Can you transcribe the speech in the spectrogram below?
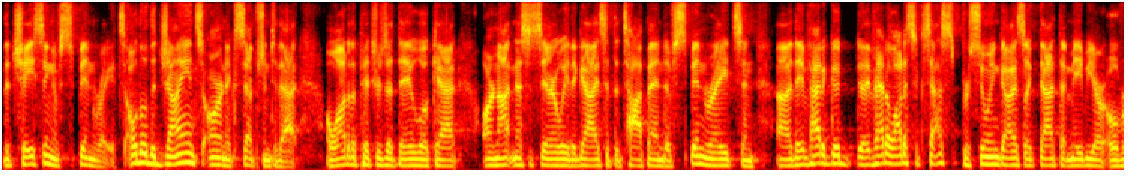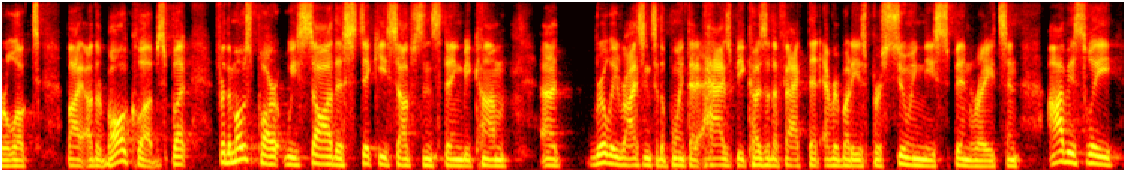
the chasing of spin rates. Although the Giants are an exception to that. A lot of the pitchers that they look at are not necessarily the guys at the top end of spin rates. And uh, they've had a good, they've had a lot of success pursuing guys like that that maybe are overlooked by other ball clubs. But for the most part, we saw this sticky substance thing become uh, really rising to the point that it has because of the fact that everybody is pursuing these spin rates. And obviously,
